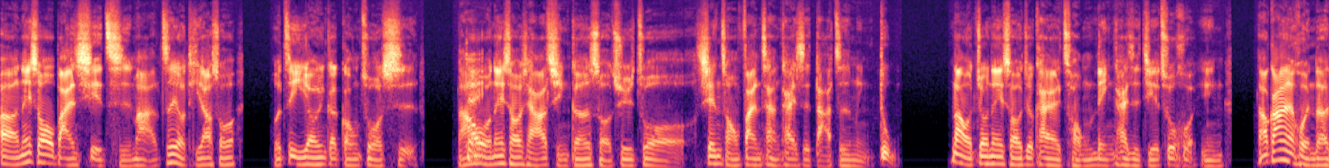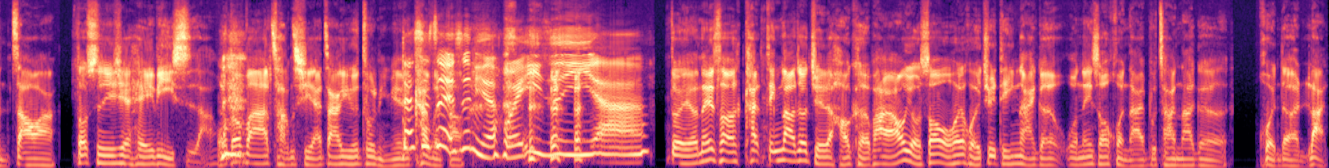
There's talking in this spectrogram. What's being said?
呃那时候我本来写词嘛，之前有提到说我自己用一个工作室，然后我那时候想要请歌手去做，先从翻唱开始打知名度。那我就那时候就开始从零开始接触混音，然后刚才混的很糟啊，都是一些黑历史啊，我都把它藏起来在 YouTube 里面但。是这也是你的回忆之一啊、对，我那时候看听到就觉得好可怕，然后有时候我会回去听哪一个我那时候混的还不差，那个混的很烂。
